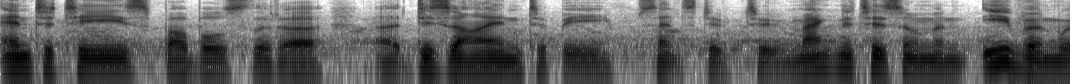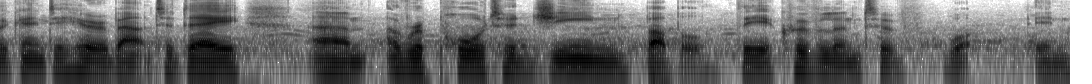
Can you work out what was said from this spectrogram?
entities, bubbles that are uh, designed to be sensitive to magnetism, and even we're going to hear about today um, a reporter gene bubble, the equivalent of what in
